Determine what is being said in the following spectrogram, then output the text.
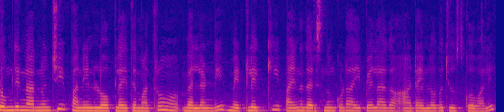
తొమ్మిదిన్నర నుంచి పన్నెండు లోపల అయితే మాత్రం వెళ్ళండి. మెట్లు ఎక్కి పైన దర్శనం కూడా అయిపోయేలాగా ఆ టైంలోగా చూసుకోవాలి.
